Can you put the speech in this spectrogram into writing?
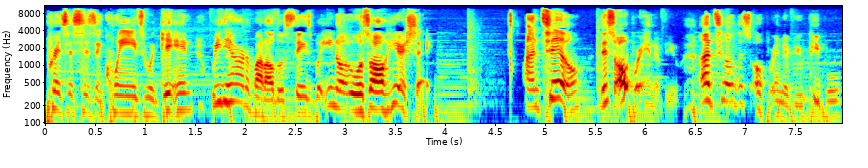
princesses and queens were getting. We'd heard about all those things, but you know, it was all hearsay. Until this Oprah interview. Until this Oprah interview, people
